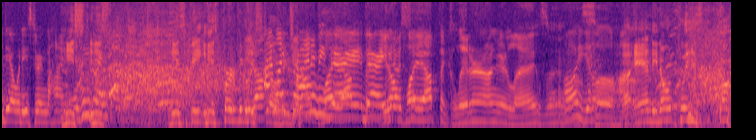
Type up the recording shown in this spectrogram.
idea what he's doing behind. He's Is he he's he's, be, he's perfectly don't- still. I'm like He's- trying to be very, the, very. You don't play up the glitter on your legs. Oh, you don't- So. Uh, Andy, don't please don't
